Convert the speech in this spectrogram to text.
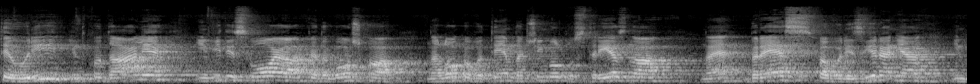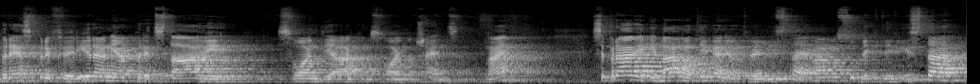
teorij in tako dalje in vidi svojo pedagoško nalogo v tem, da čim bolj ustrezno, ne, brez favoriziranja in brez preferiranja predstavi svojim dijakom, svojim učencem. Ne. Se pravi, imamo tega neutralista, imamo subjektivista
